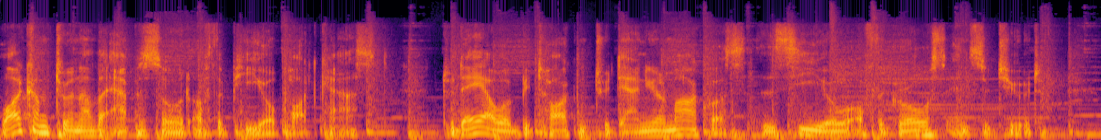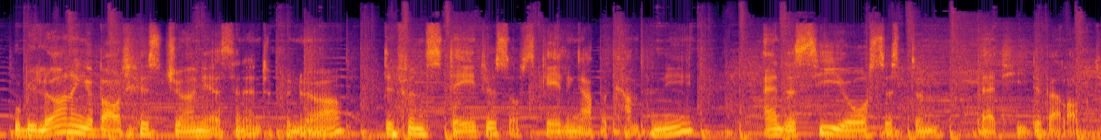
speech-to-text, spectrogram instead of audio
Welcome to another episode of the PEO podcast. Today I will be talking to Daniel Marcos, the CEO of the Growth Institute. We'll be learning about his journey as an entrepreneur, different stages of scaling up a company, and a CEO system that he developed.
